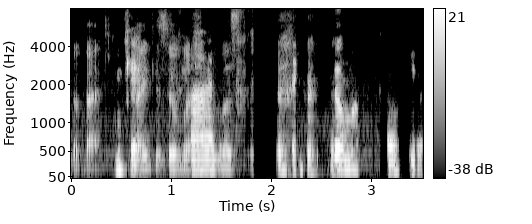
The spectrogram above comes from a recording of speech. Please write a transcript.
Bye bye. Okay. Thank you so much. Bye. Namaste. So much. Thank you.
